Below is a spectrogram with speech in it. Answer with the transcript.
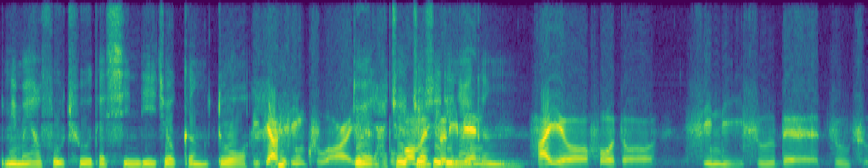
你们要付出的心力就更多。比较辛苦而已。对啦，就就是另外更还有获得心理师的支持，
